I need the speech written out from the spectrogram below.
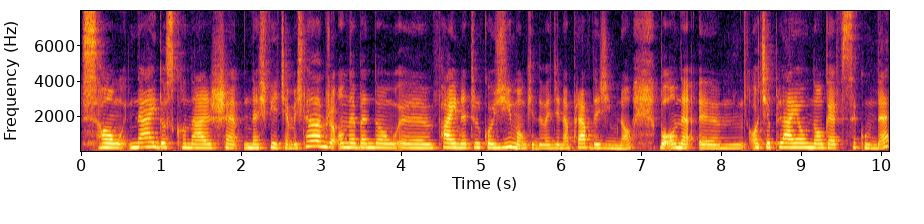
są najdoskonalsze na świecie. Myślałam, że one będą y, fajne tylko zimą, kiedy będzie naprawdę zimno, bo one ocieplają nogę w sekundę,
